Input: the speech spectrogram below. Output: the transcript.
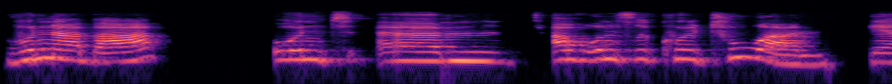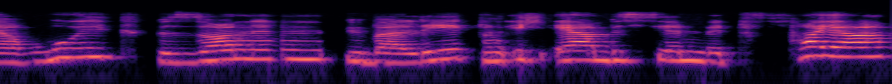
wunderbar. Und ähm, auch unsere Kulturen. Er ruhig, besonnen, überlegt und ich eher ein bisschen mit Feuer.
